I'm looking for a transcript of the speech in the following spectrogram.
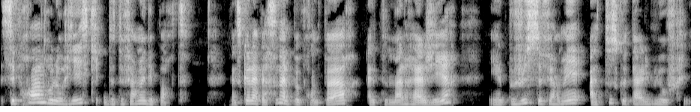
C'est prendre le risque de te fermer des portes. Parce que la personne, elle peut prendre peur, elle peut mal réagir, et elle peut juste se fermer à tout ce que tu as à lui offrir.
